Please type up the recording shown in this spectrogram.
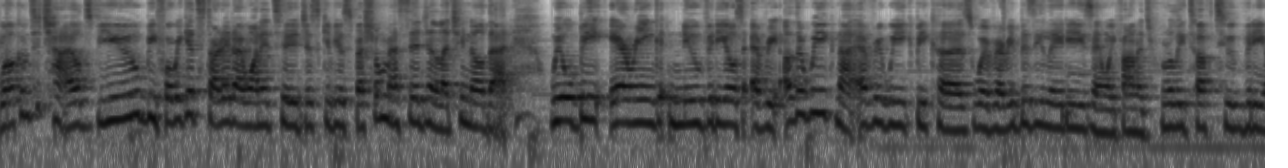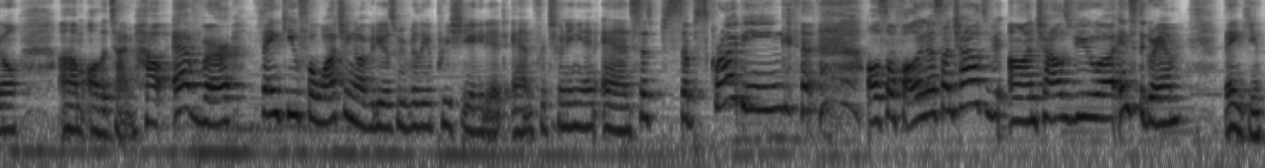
Welcome to Child's View. Before we get started, I wanted to just give you a special message and let you know that we'll be airing new videos every other week, not every week, because we're very busy ladies and we found it's really tough to video um, all the time. However, thank you for watching our videos. We really appreciate it and for tuning in and sub subscribing. also following us on Child's, on Child's View uh, Instagram. Thank you.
